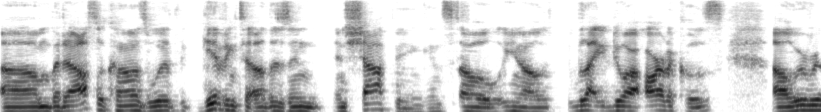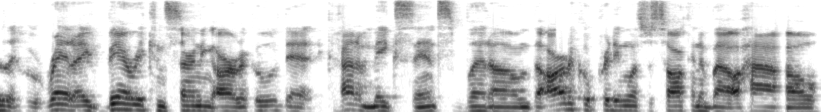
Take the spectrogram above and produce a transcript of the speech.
Um, but it also comes with giving to others and, and shopping. And so, you know, we like to do our articles. Uh, we really read a very concerning article that kind of makes sense. But um, the article pretty much was talking about how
